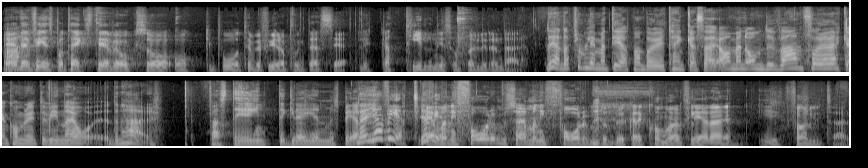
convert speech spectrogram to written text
Eh, Den finns på text-tv också och på tv4.se. Lycka till ni som följer den där. Det enda problemet är att man börjar tänka så här, ja men om du vann förra veckan kommer du inte vinna den här. Fast det är inte grejen med spelet. Nej, jag vet, jag är vet. man i form så är man i form. Då brukar det komma flera i följd. Här.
